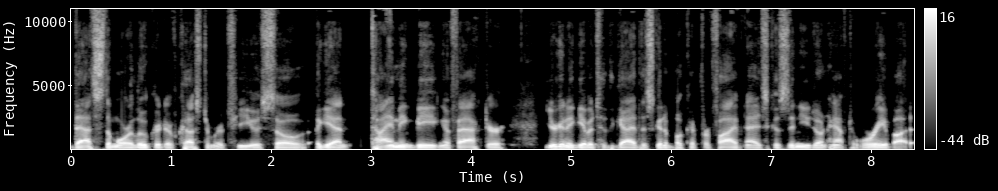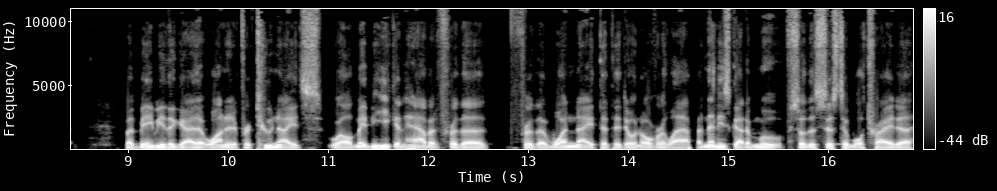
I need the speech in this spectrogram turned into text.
that's the more lucrative customer to you. So again, timing being a factor, you're going to give it to the guy that's going to book it for five nights because then you don't have to worry about it but maybe the guy that wanted it for two nights, well, maybe he can have it for the for the one night that they don't overlap, and then he's got to move. So the system will try to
